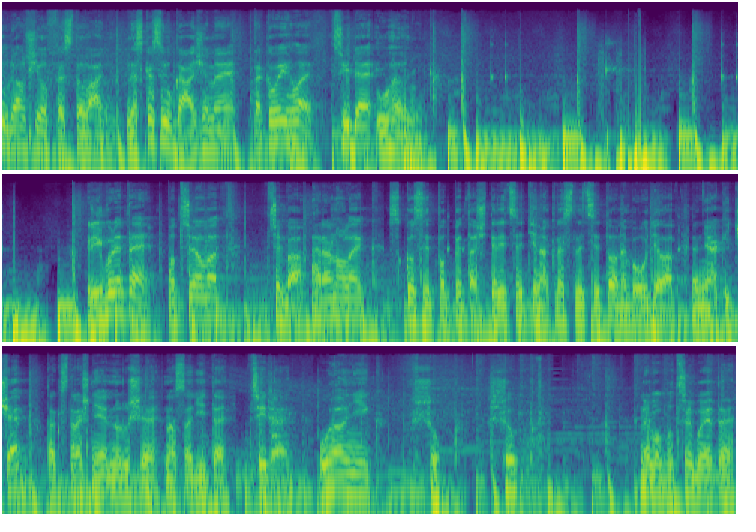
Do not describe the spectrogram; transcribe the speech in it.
u dalšího festování. Dneska si ukážeme takovýhle 3D úhelník. Když budete potřebovat třeba hranolek, zkosit pod 45, nakreslit si to nebo udělat nějaký čep, tak strašně jednoduše nasadíte 3D úhelník, šup, šup, nebo potřebujete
